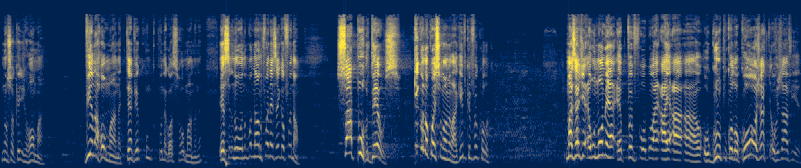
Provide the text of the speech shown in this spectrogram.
Não sei o que de Roma. Vila Romana, que tem a ver com, o negócio romano, né? Esse, não, não, não foi nesse aí que eu fui, não. Só por Deus. Quem colocou esse nome lá? Quem foi que colocou? Mas é, é, o nome é, é a, a, a, o grupo colocou ou já, ou já havia?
